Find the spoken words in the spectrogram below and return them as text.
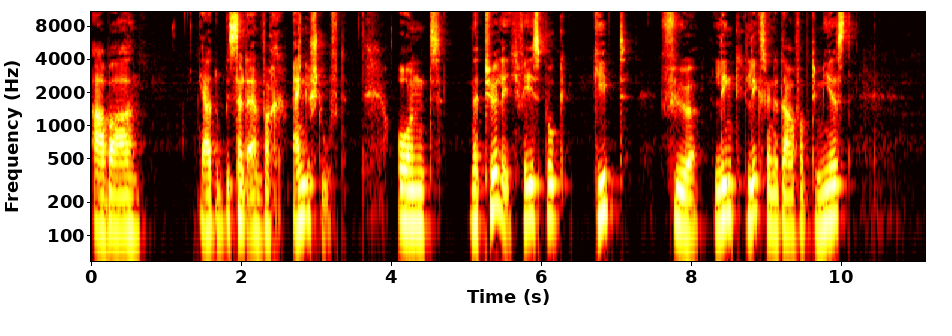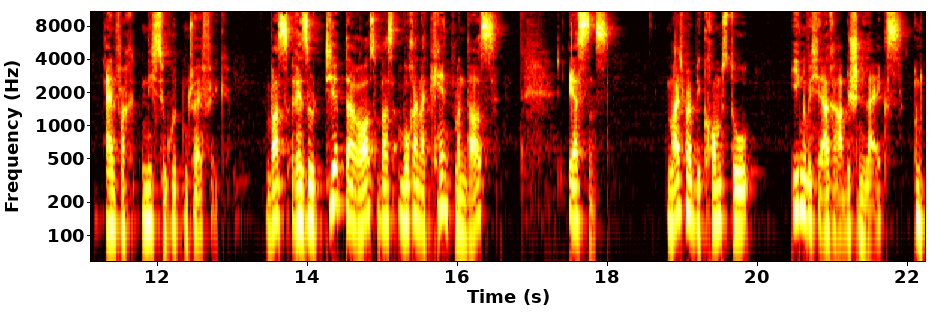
aber ja, du bist halt einfach eingestuft. Und natürlich, Facebook gibt für Link-Klicks, wenn du darauf optimierst, einfach nicht so guten Traffic. Was resultiert daraus? Was, woran erkennt man das? Erstens, manchmal bekommst du irgendwelche arabischen Likes und,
